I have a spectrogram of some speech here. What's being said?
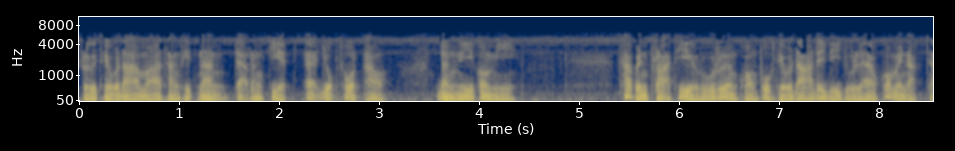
หรือเทวดามาทางทิศนั้นจะรังเกียจและยกโทษเอา ดังนี้ก็มี ถ้าเป็นพระที่รู้เรื่องของพวกเทวดาได้ดีอยู่แล้วก็ไม่หนักใจ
